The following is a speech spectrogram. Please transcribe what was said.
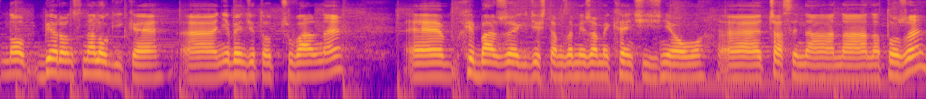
no, biorąc na logikę, e, nie będzie to odczuwalne. E, chyba, że gdzieś tam zamierzamy kręcić nią e, czasy na, na, na torze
